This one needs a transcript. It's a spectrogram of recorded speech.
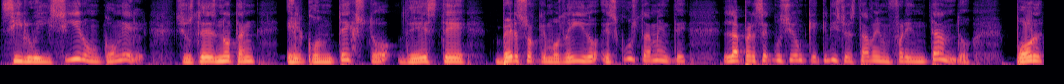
si lo hicieron con Él. Si ustedes notan, el contexto de este verso que hemos leído es justamente la persecución que Cristo estaba enfrentando por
